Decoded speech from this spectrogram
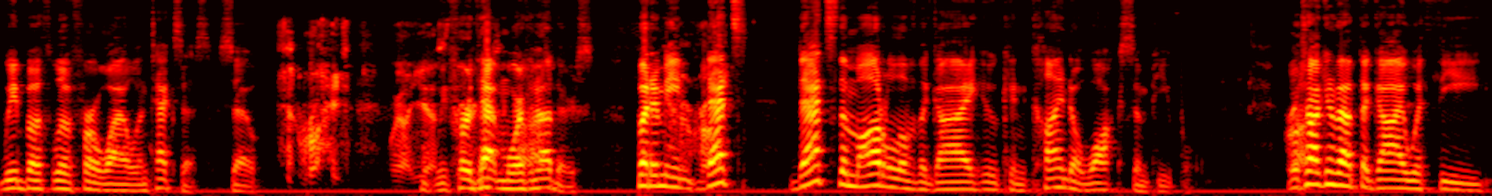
We both lived for a while in Texas, so right. Well, yes, we've heard that more than others. But I mean, Right. that's that's the model of the guy who can kind of walk some people. We're Right. talking about the guy with the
